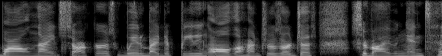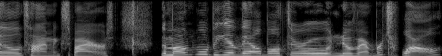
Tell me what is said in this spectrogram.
while Night Stalkers win by defeating all the hunters or just surviving until time expires. The mode will be available through November 12th.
